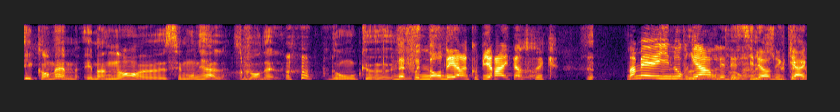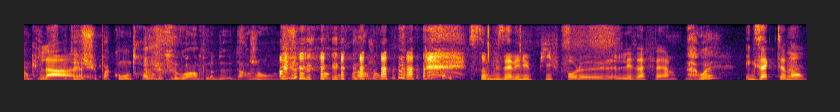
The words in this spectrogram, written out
Et quand même, et maintenant, euh, c'est mondial, ce bordel. Donc, euh, il j'ai- faut demander un copyright, un truc. Non, mais ils nous On regardent, les peut- décideurs du discuter, CAC, là. Je suis pas contre recevoir un peu d'argent. hein. Je suis pas contre l'argent. Sauf que vous avez du pif pour le- les affaires. Bah ouais. Exactement.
